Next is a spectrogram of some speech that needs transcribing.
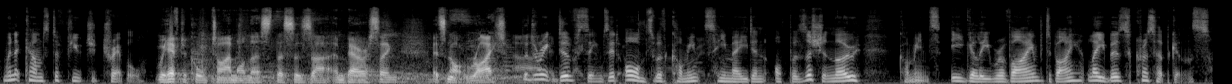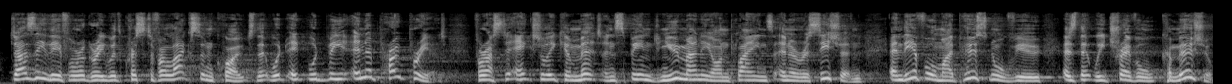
when it comes to future travel. We have to call time on this. This is uh, embarrassing. It's not right. The directive seems at odds with comments he made in opposition, though. Comments eagerly revived by Labour's Chris Hipkins. Does he therefore agree with Christopher Luxon quote that would, it would be inappropriate for us to actually commit and spend new money on planes in a recession? And therefore, my personal view is that we travel commercial.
